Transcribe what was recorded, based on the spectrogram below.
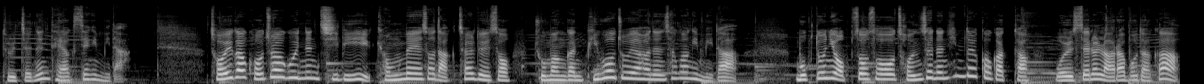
둘째는 대학생입니다. 저희가 거주하고 있는 집이 경매에서 낙찰돼서 조만간 비워줘야 하는 상황입니다. 목돈이 없어서 전세는 힘들 것 같아 월세를 알아보다가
